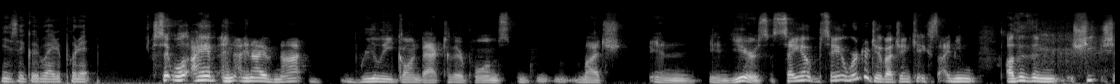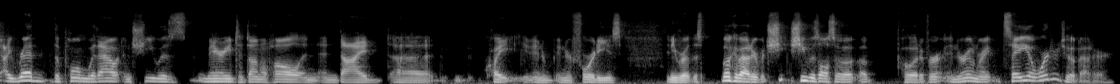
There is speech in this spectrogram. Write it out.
is a good way to put it. So well, I have and, and I have not really gone back to their poems much in in years. Say a say a word or two about Jane Because I mean, other than she, she, I read the poem without, and she was married to Donald Hall and and died uh, quite in, in her forties, and he wrote this book about her. But she she was also a, a poet of her in her own right. Say a word or two about her.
